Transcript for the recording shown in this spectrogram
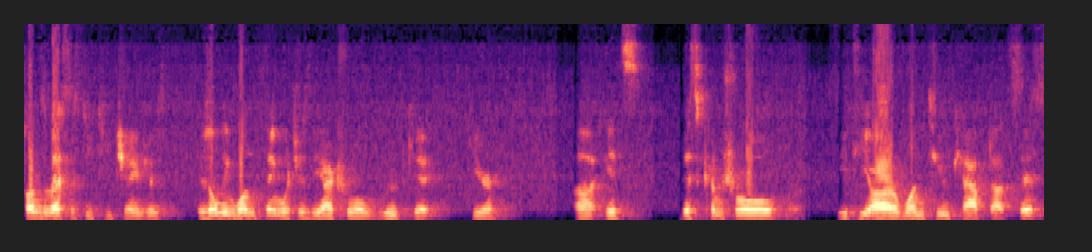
tons of SSDT changes, there's only one thing which is the actual rootkit here. Uh, it's this control ctr12cap.sys.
